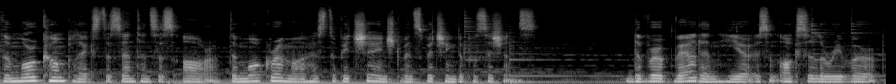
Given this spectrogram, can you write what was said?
The more complex the sentences are, the more grammar has to be changed when switching the positions. The verb werden here is an auxiliary verb.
